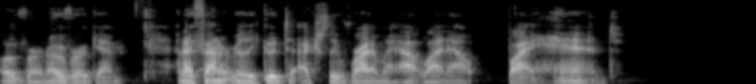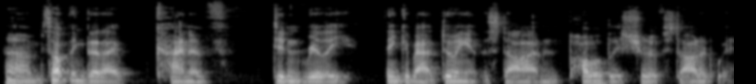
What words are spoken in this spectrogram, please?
over and over again. And I found it really good to actually write my outline out by hand. Um, something that I kind of didn't really think about doing at the start and probably should have started with.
